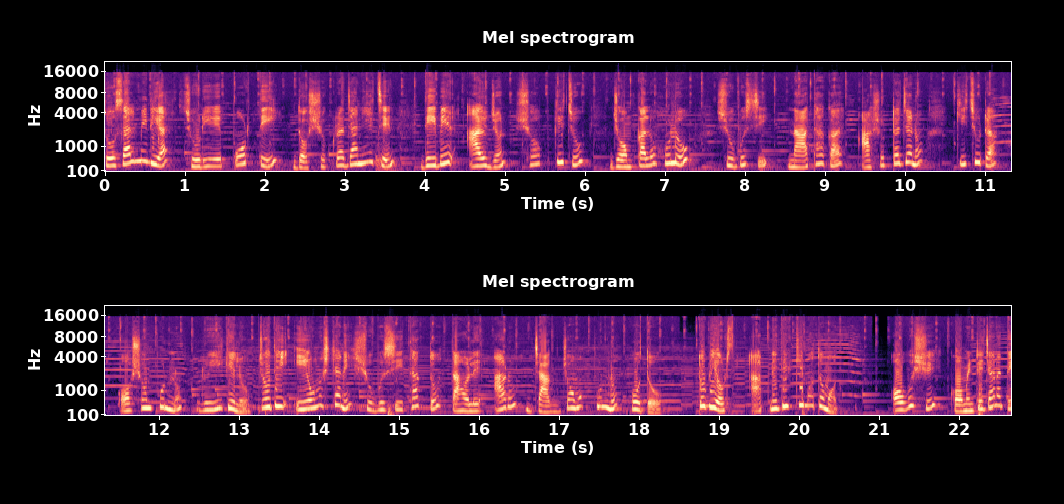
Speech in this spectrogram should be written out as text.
সোশ্যাল মিডিয়া ছড়িয়ে পড়তেই দর্শকরা জানিয়েছেন, দেবের আয়োজন সব কিছু জমকালো হলেও শুভশ্রী না থাকায় আসরটা যেন কিছুটা অসম্পূর্ণ রয়ে গেল। যদি এই অনুষ্ঠানে শুভশ্রী থাকতো, তাহলে আরও জাঁকজমকপূর্ণ হতো। তো বিয়র্স আপনাদের কি মতামত? অবশ্যই কমেন্টে জানাতে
